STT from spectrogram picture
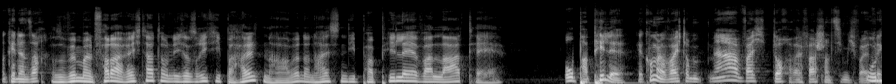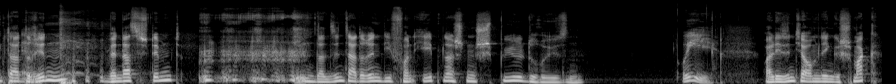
Okay, dann sag. Also wenn mein Vater recht hatte und ich das richtig behalten habe, dann heißen die Papille valate. Oh, Papille. Ja, guck mal, da war ich doch, ja, war ich doch, ich war schon ziemlich weit weg. Und da drin, wenn das stimmt, dann sind da drin die von Ebnerschen Spüldrüsen. Ui, Weil die sind ja um den Geschmack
